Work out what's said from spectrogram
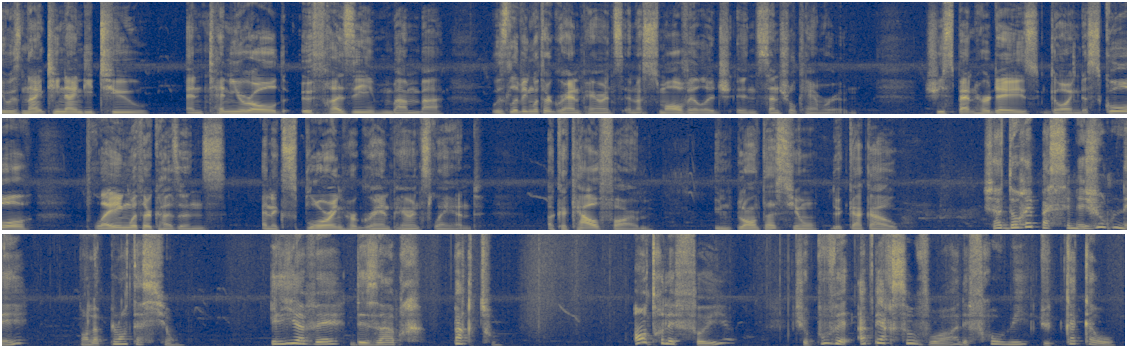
It was 1992, and 10 year old Euphrasie Mbamba was living with her grandparents in a small village in central Cameroon. She spent her days going to school, playing with her cousins, and exploring her grandparents' land a cacao farm, une plantation de cacao. J'adorais passer mes journées dans la plantation. Il y avait des arbres partout. Entre les feuilles, je pouvais apercevoir les fruits du cacao.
